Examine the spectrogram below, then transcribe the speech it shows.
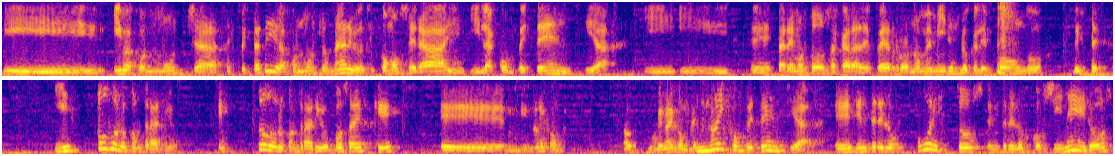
y iba con muchas expectativas, con muchos nervios, y cómo será, y, la competencia, y, eh, estaremos todos a cara de perro, no me mires lo que le pongo, ¿viste? Y es todo lo contrario, es todo lo contrario. Vos sabés que no hay competencia no hay competencia. Eh, entre los puestos, entre los cocineros,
